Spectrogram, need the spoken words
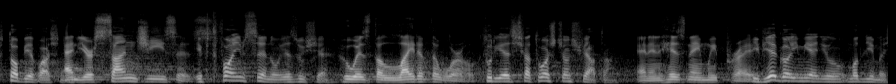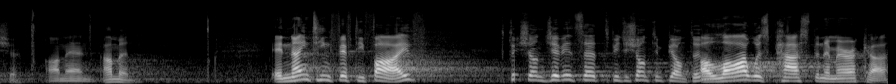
w Tobie właśnie and your Son i w Jesus, Twoim Synu, Jezusie, who is the light of the world. który jest światłością świata. And in his name we I pray. w Jego imieniu modlimy się. Amen. Amen. In 1955, W 1955 a law was passed in America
